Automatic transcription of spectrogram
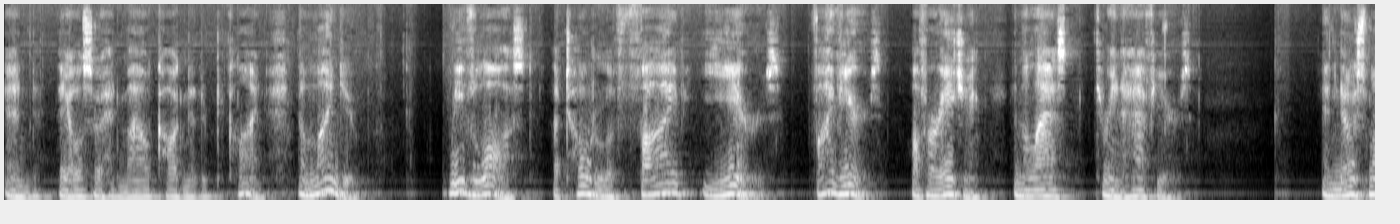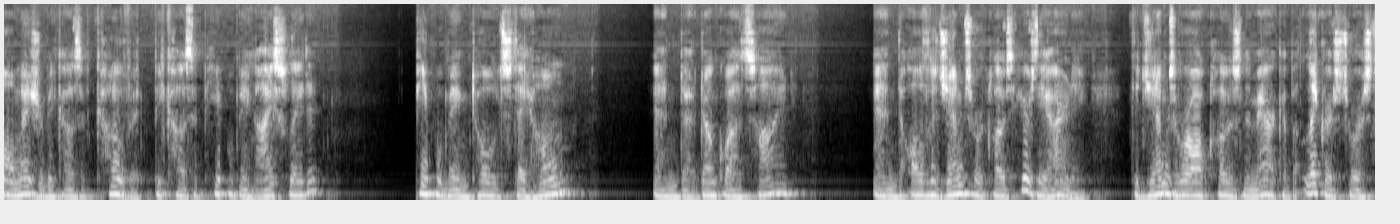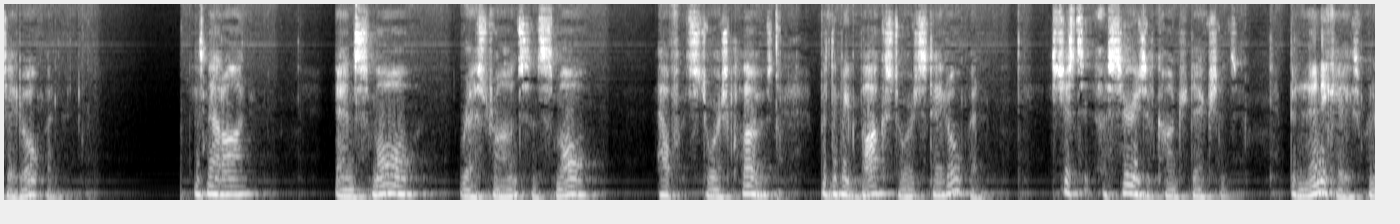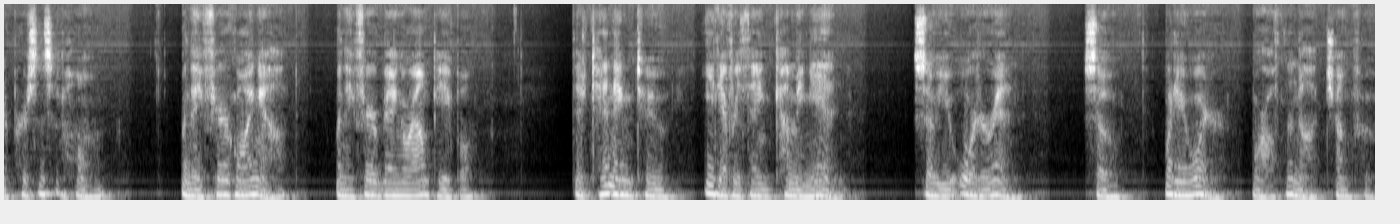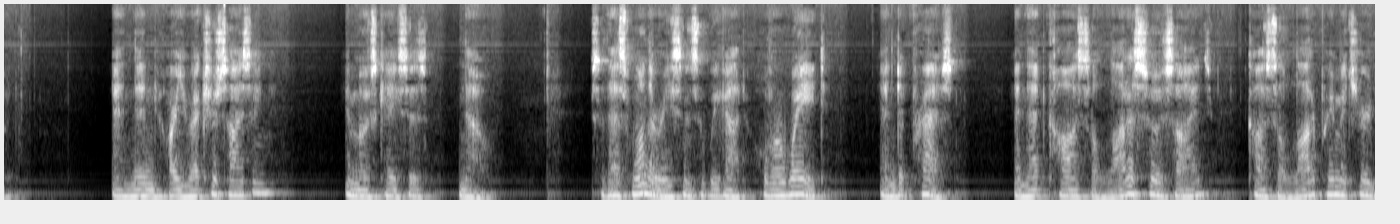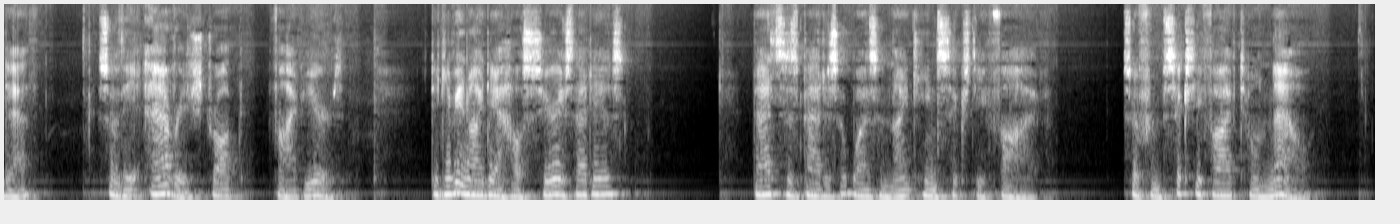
and they also had mild cognitive decline. Now, mind you, we've lost a total of five years, five years off our aging in the last three and a half years. In no small measure because of COVID, because of people being isolated, people being told stay home and uh, don't go outside, and all the gyms were closed. Here's the irony the gyms were all closed in America, but liquor stores stayed open. Isn't that odd? And small restaurants and small health stores closed, but the big box stores stayed open. It's just a series of contradictions. But in any case, when a person's at home, when they fear going out, when they fear being around people, they're tending to eat everything coming in. So you order in. So, what do you order? More often than not, junk food. And then, are you exercising? In most cases, no. So that's one of the reasons that we got overweight and depressed. And that caused a lot of suicides, caused a lot of premature death. So the average dropped five years. To give you an idea how serious that is, that's as bad as it was in 1965. So from 65 till now,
